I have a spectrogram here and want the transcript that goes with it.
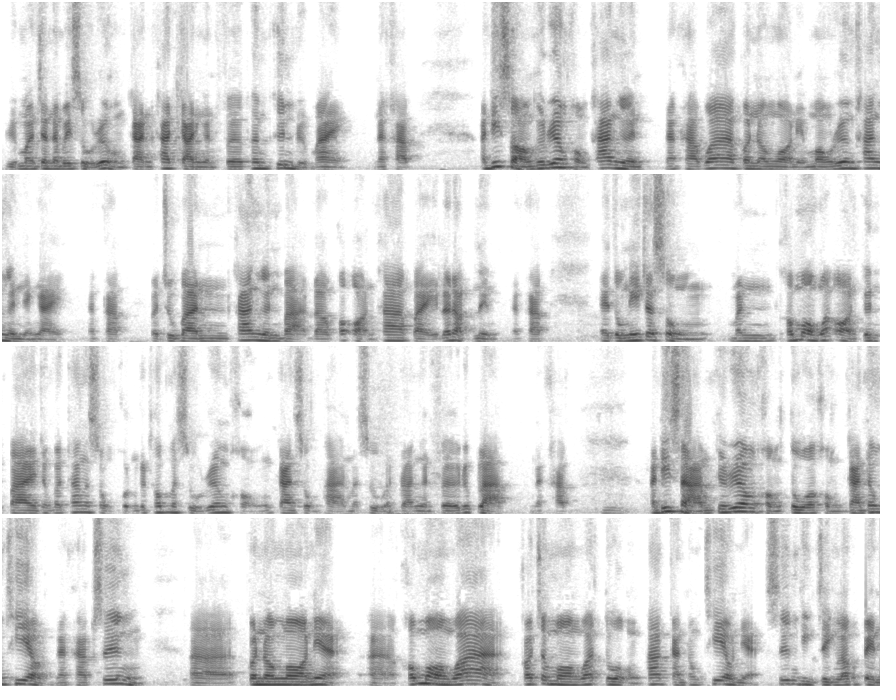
หรือมันจะนำไปสู่เรื่องของการคาดการเงินเฟ้อเพิ่มขึ้นหรือไม่นะครับ อันที่สองคือเรื่องของค่าเงินนะครับ ว่ากนงเนี่ยมองเรื่องค่าเงินยังไงนะครับ ปัจจุบันค่าเงินบาทเราก็อ่อนค่าไประดับหนึ่งนะครับไอ้ตรงนี้จะส่งมันเขามองว่าอ่อนเกินไปจนกระทั่งส่งผลกระทบมาสู่เรื่องของการส่งผ่านมาสู่อัตราเงินเฟ้อหรือเปล่านะครับอืมอันที่สามคือเรื่องของตัวของการท่องเที่ยวนะครับ ซึ่งอ่ากนงเนี่ยอ่าเขามองว่าเขาจะมองว่าตัวของภาคการท่องเที่ยวเนี่ยซึ่งจริงๆแล้วก็เป็น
